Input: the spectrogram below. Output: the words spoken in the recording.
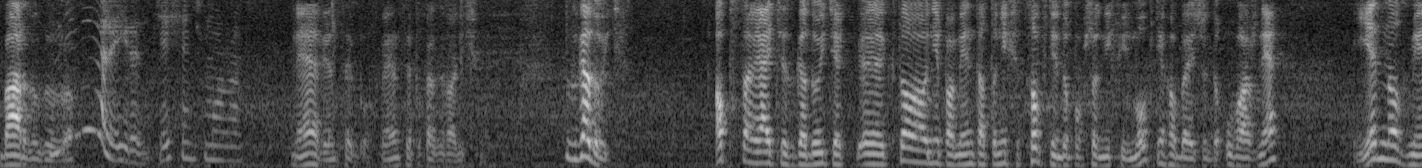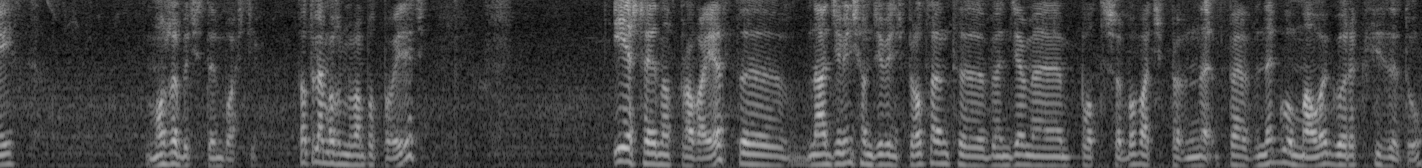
Bardzo dużo. Nie, ale ile z 10 może? Nie, więcej było. Więcej pokazywaliśmy. Zgadujcie. Obstawiajcie, zgadujcie. E, Kto nie pamięta, to niech się cofnie do poprzednich filmów, niech obejrzy to uważnie. Jedno z miejsc może być tym właściwym. To tyle możemy Wam podpowiedzieć. I jeszcze jedna sprawa jest. E, Na 99% będziemy potrzebować pewne, pewnego małego rekwizytu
